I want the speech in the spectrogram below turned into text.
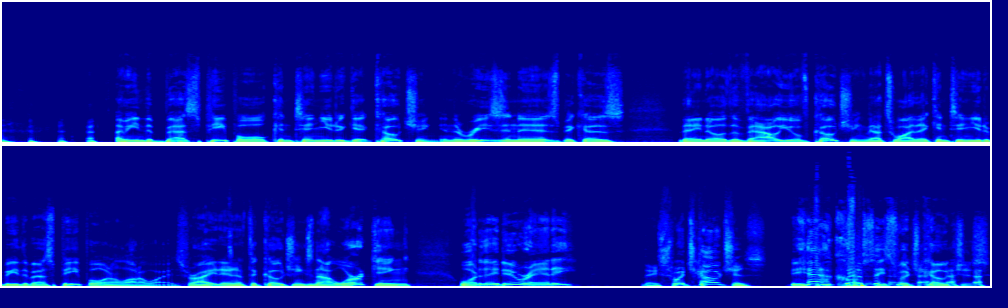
I mean, the best people continue to get coaching. And the reason is because they know the value of coaching. That's why they continue to be the best people in a lot of ways, right? And if the coaching's not working, what do they do, Randy? They switch coaches. Yeah, of course they switch coaches.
